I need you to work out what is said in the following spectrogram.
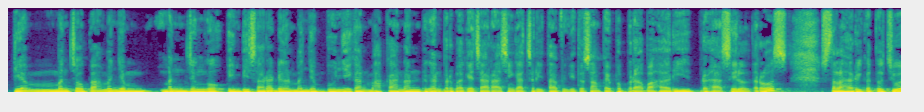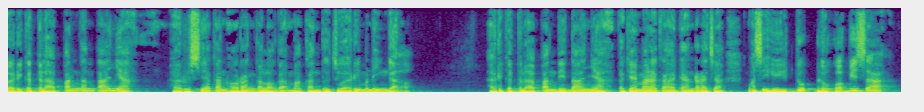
dia mencoba menjenguk Bimbisara dengan menyembunyikan makanan dengan berbagai cara. Singkat cerita begitu sampai beberapa hari berhasil terus. Setelah hari ketujuh, hari ke delapan kan tanya, Harusnya kan orang kalau nggak makan tujuh hari meninggal. Hari ke-8 ditanya, bagaimana keadaan raja? Masih hidup? Loh kok bisa?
